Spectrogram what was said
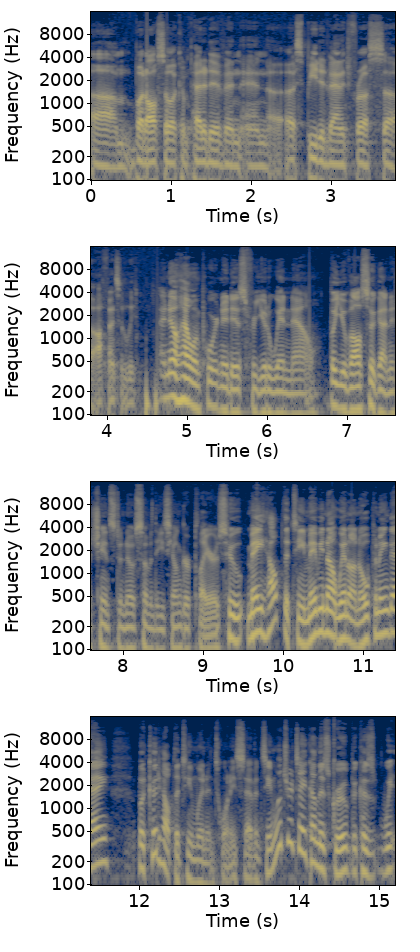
um, but also a competitive and, and a speed advantage for us uh, offensively. I know how important it is for you to win now, but you've also gotten a chance to know some of these younger players who may help the team, maybe not win on opening day, but could help the team win in 2017. What's your take on this group? Because we.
